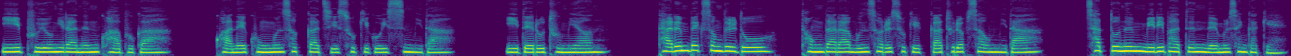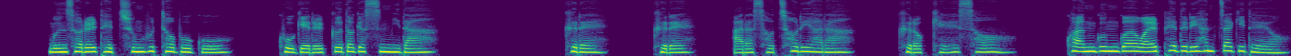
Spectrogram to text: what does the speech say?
이 부용이라는 과부가 관의 공문서까지 속이고 있습니다. 이대로 두면 다른 백성들도 덩달아 문서를 속일까 두렵사옵니다. 사또는 미리 받은 뇌물 생각에 문서를 대충 훑어보고 고개를 끄덕였습니다. 그래, 그래, 알아서 처리하라. 그렇게 해서 관군과 왈패들이 한 짝이 되어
